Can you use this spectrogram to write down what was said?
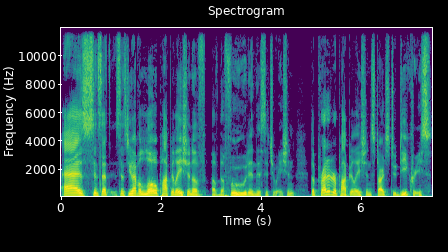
as since that since you have a low population of, of the food in this situation, the predator population starts to decrease.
